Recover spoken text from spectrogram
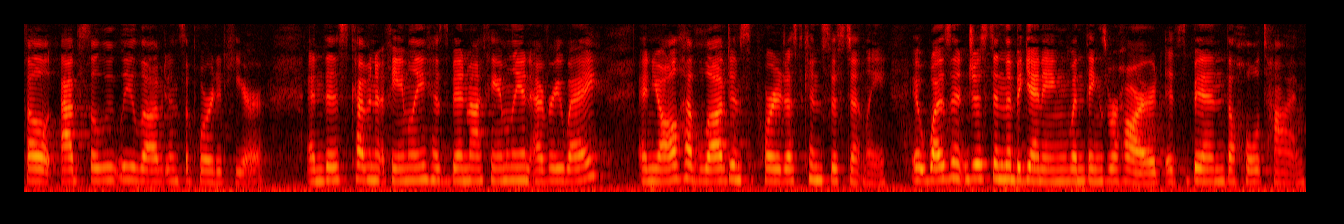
felt absolutely loved and supported here. And this covenant family has been my family in every way and y'all have loved and supported us consistently. It wasn't just in the beginning when things were hard, it's been the whole time.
